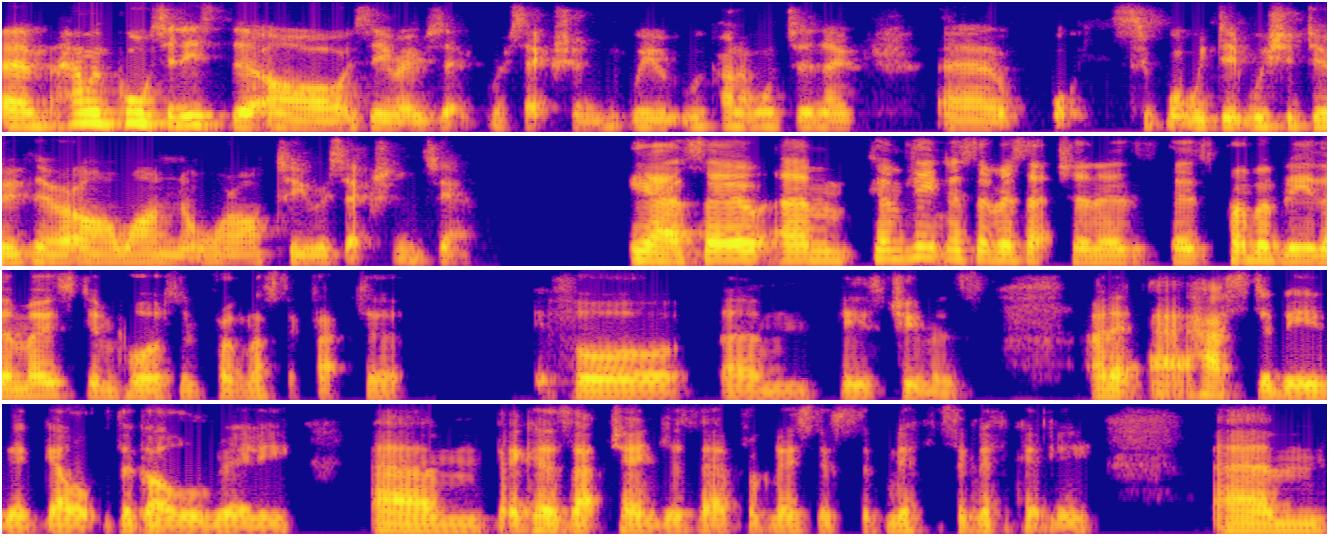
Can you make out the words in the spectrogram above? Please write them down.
Um, how important is the R zero resection? We, we kind of want to know uh, what, what we did we should do if there are R one or R two resections. Yeah. Yeah, so um, completeness of resection is, is probably the most important prognostic factor for um, these tumors, and it, it, has to be the goal, the goal really, um, because that changes their prognosis significantly. Um,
